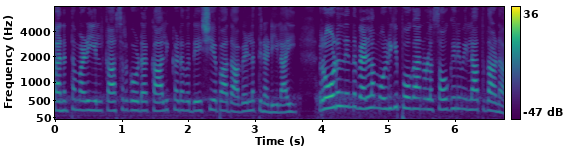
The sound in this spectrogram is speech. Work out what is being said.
കനത്ത മഴയിൽ കാസർഗോഡ് കാലിക്കടവ് ദേശീയപാത വെള്ളത്തിനടിയിലായി. റോഡിൽ നിന്ന് വെള്ളം ഒഴുകിപ്പോകാനുള്ള സൗകര്യമില്ലാത്തതാണ്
